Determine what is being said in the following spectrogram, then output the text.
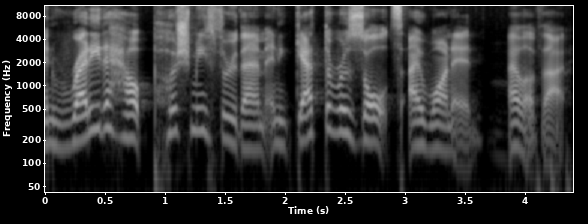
and ready to help push me through them and get the results I wanted. I love that.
